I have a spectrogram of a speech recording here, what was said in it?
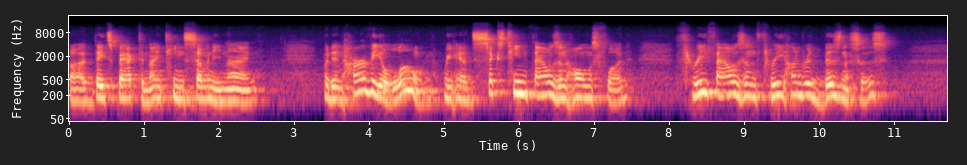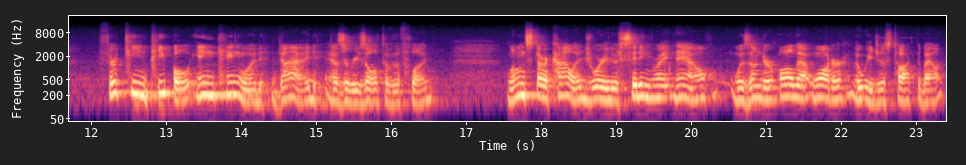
Uh, dates back to 1979. But in Harvey alone, we had 16,000 homes flood, 3,300 businesses, 13 people in Kingwood died as a result of the flood. Lone Star College, where you're sitting right now, was under all that water that we just talked about.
